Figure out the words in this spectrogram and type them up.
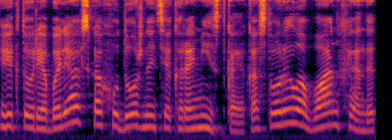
Вікторія Белявська художниця керамістка, яка створила One-Handed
